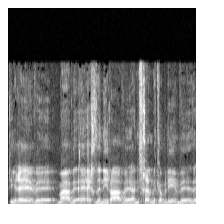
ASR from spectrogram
תראה, ומה, ואיך זה נראה, והנבחרת מקבלים, וזה.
